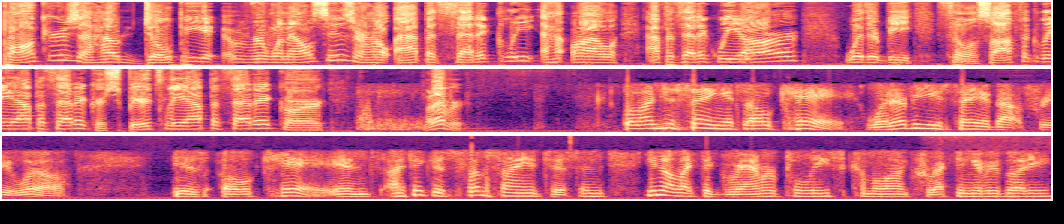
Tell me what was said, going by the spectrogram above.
bonkers at how dopey everyone else is, or how apathetically how apathetic we are, whether it be philosophically apathetic or spiritually apathetic or whatever? Well, I'm just saying it's okay. Whatever you say about free will is okay. And I think there's some scientists, and you know, like the grammar police come along correcting everybody.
